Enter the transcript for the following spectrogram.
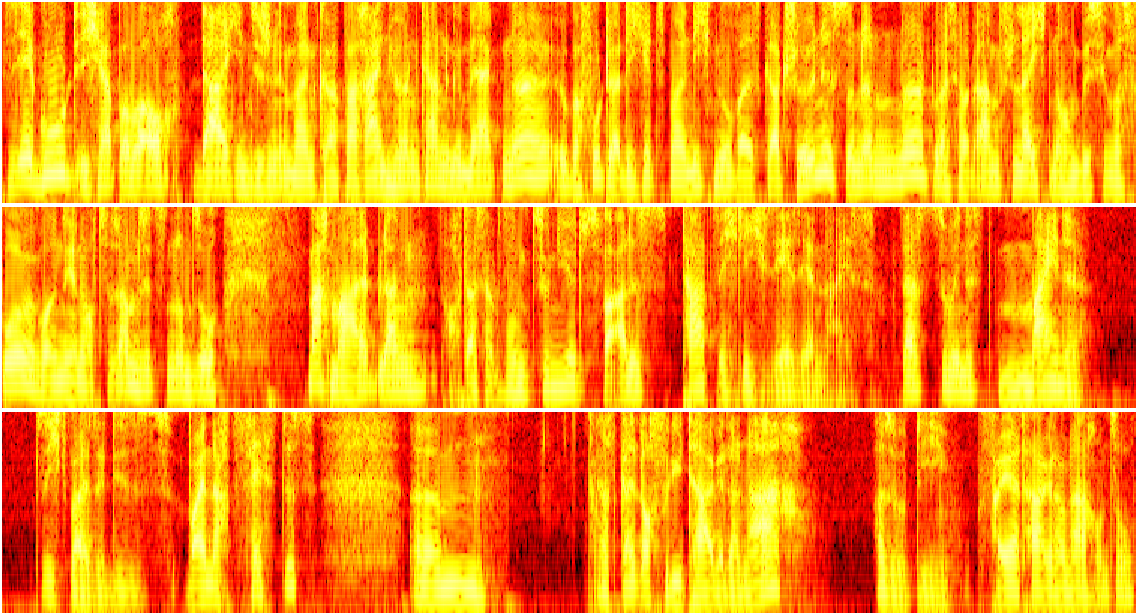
Sehr gut. Ich habe aber auch, da ich inzwischen in meinen Körper reinhören kann, gemerkt, ne, überfutter dich jetzt mal nicht nur, weil es gerade schön ist, sondern ne, du hast heute Abend vielleicht noch ein bisschen was vor, wir wollen hier noch zusammensitzen und so. Mach mal halblang. Auch das hat funktioniert. Es war alles tatsächlich sehr, sehr nice. Das ist zumindest meine Sichtweise dieses Weihnachtsfestes. Ähm, das galt auch für die Tage danach, also die Feiertage danach und so.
